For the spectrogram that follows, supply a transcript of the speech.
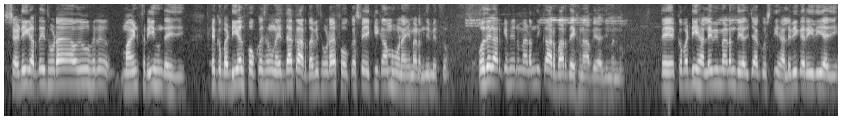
ਸਟੱਡੀ ਕਰਦੇ ਹੀ ਥੋੜਾ ਉਹ ਫਿਰ ਮਾਈਂਡ ਫ੍ਰੀ ਹੁੰਦਾ ਸੀ ਜੀ। ਤੇ ਕਬੱਡੀ ਵੱਲ ਫੋਕਸ ਹੁਣ ਇਦਾਂ ਘਰ ਦਾ ਵੀ ਥੋੜਾ ਫੋਕਸ ਫੇ ਇੱਕ ਹੀ ਕੰਮ ਹੋਣਾ ਸੀ ਮੈਡਮ ਜੀ ਮੇਰੇ ਤੋਂ। ਉਹਦੇ ਕਰਕੇ ਫਿਰ ਮੈਡਮ ਜੀ ਘਰ-ਬਾਰ ਦੇਖਣਾ ਪਿਆ ਜੀ ਮੈਨੂੰ। ਤੇ ਕਬੱਡੀ ਹਲੇ ਵੀ ਮੈਡਮ ਦਿਲ ਚ ਕੁਸ਼ਤੀ ਹਲੇ ਵੀ ਕਰੀਦੀ ਆ ਜੀ।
